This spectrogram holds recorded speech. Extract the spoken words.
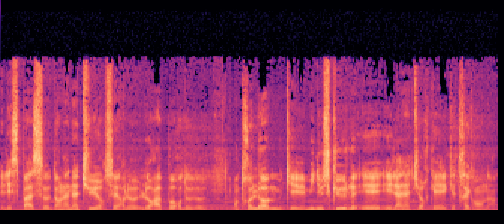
l'espace dans la nature, c'est-à-dire le, rapport de, entre l'homme qui est minuscule et, la nature qui est, très grande. Hein.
